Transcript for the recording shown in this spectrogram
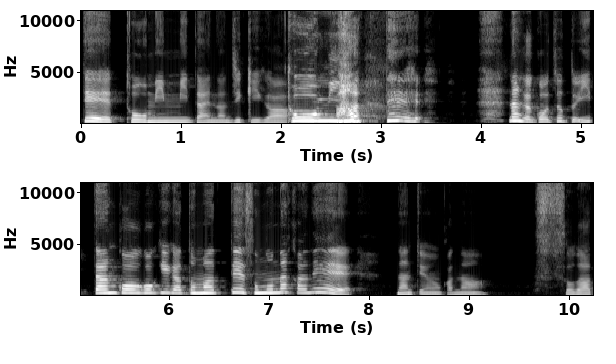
て冬眠みたいな時期が冬眠？あって なんかこうちょっと一旦こう動きが止まってその中で何て言うのかな育っ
